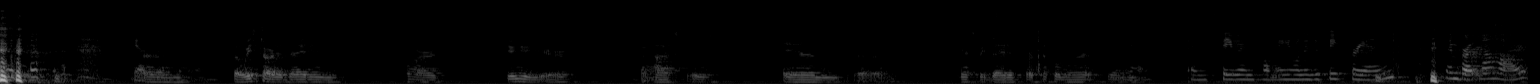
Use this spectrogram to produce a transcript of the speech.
yes. Um, But we started dating our junior year of high school. And, um, I guess we dated for a couple months and yes. And Steven told me he wanted to just be friends, and broke my heart.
